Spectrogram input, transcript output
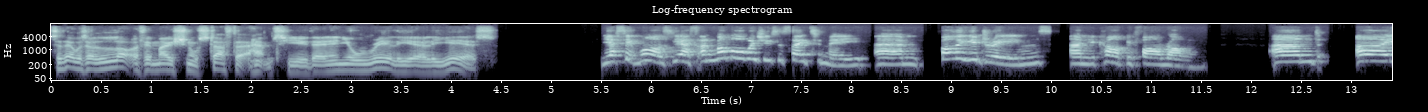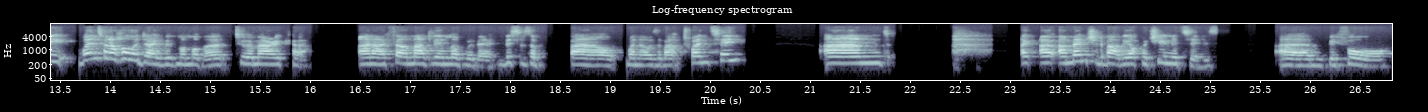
So there was a lot of emotional stuff that happened to you then in your really early years. Yes, it was. Yes. And mum always used to say to me, um, follow your dreams and you can't be far wrong. And I went on a holiday with my mother to America and I fell madly in love with it. This is a, about when I was about 20. And I, I mentioned about the opportunities um, before,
